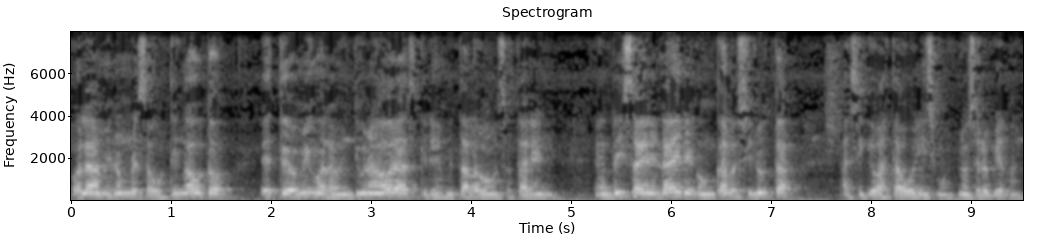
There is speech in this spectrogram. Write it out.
Hola, mi nombre es Agustín Gauto. Este domingo a las 21 horas quería invitarlo, vamos a estar en, en Risa en el Aire con Carlos Ilusta, así que va a estar buenísimo, no se lo pierdan.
